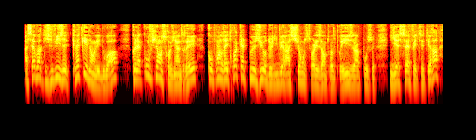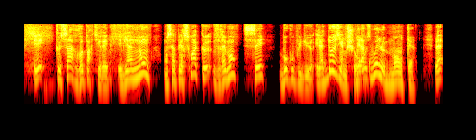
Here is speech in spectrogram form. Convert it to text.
à savoir qu'il suffisait de claquer dans les doigts, que la confiance reviendrait, qu'on prendrait trois, quatre mesures de libération sur les entreprises, l'impôt, sur l'ISF, etc., et que ça repartirait. Eh bien non, on s'aperçoit que vraiment c'est beaucoup plus dur. Et la deuxième chose. Mais là, où est le manque La,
